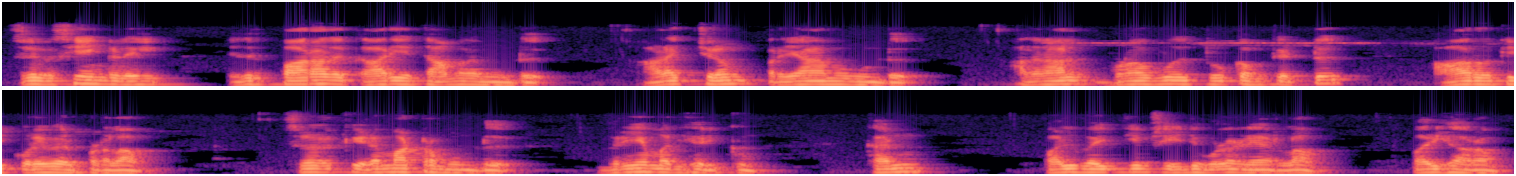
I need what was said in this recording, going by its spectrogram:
சில விஷயங்களில் எதிர்பாராத காரிய தாமதம் உண்டு. அலைச்சலும் பிரயாணமும் உண்டு. அதனால் உணவு தூக்கம் கெட்டு ஆரோக்கிய குறைவு ஏற்படலாம். சிலருக்கு இடமாற்றம் உண்டு. விரயம் அதிகரிக்கும். கண் பல் வைத்தியம் செய்து கொள்ள நேரலாம். பரிகாரம்.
